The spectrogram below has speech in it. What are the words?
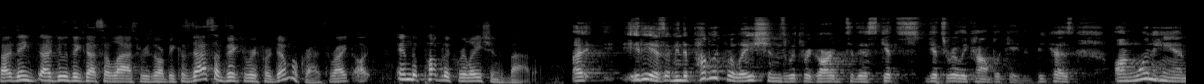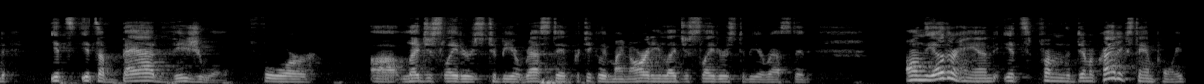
I think, I do think that's a last resort because that's a victory for Democrats, right? Uh, in the public relations battle. I, it is. I mean, the public relations with regard to this gets gets really complicated because, on one hand, it's it's a bad visual for uh, legislators to be arrested, particularly minority legislators to be arrested. On the other hand, it's from the Democratic standpoint,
